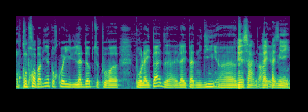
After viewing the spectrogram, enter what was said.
on comprend pas bien pourquoi il l'adopte pour euh, pour l'iPad, l'iPad Midi. C'est ça, l'iPad Mini.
